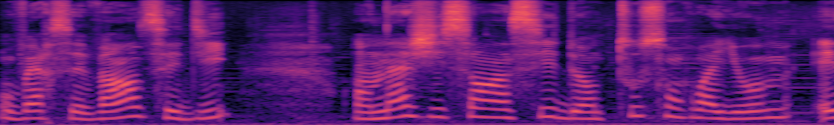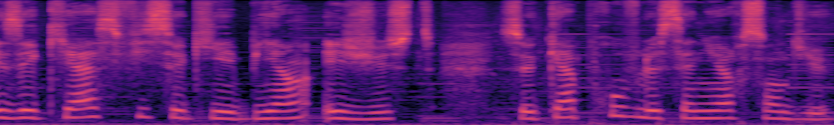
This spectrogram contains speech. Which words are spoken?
Au verset 20, c'est dit En agissant ainsi dans tout son royaume, Ézéchias fit ce qui est bien et juste, ce qu'approuve le Seigneur son Dieu.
